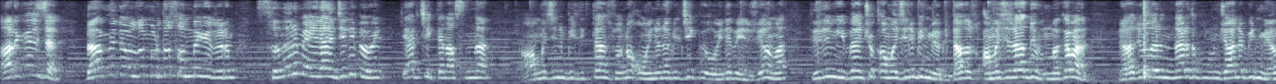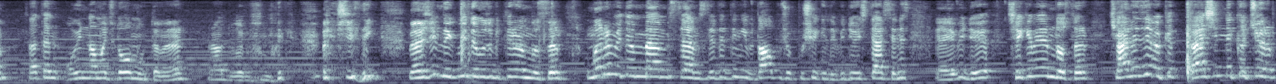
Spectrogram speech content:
Arkadaşlar ben videomuzun burada sonuna geliyorum. Sanırım eğlenceli bir oyun. Gerçekten aslında amacını bildikten sonra oynanabilecek bir oyuna benziyor ama dediğim gibi ben çok amacını bilmiyorum. Daha doğrusu amacı radyo bulmak ama Radyoların nerede bulunacağını bilmiyorum. Zaten oyunun amacı da o muhtemelen. Radyoları bulmak. ben şimdi ben şimdi videomuzu bitiriyorum dostlarım. Umarım videomu beğenmişsiniz. Size dediğim gibi daha çok bu şekilde video isterseniz e, videoyu çekebilirim dostlarım. Kendinize bakın. Ben şimdi kaçıyorum.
